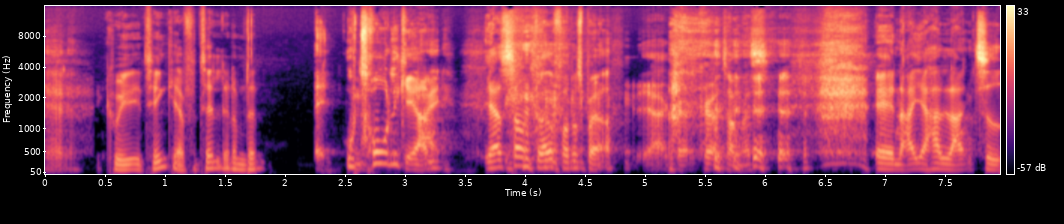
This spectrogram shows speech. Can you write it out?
det er det. Kunne I tænke jer at fortælle lidt om den? Utrolig gerne. Nej. Jeg er så glad for, at du spørger. Ja, kør, kør Thomas. øh, nej, jeg har lang tid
